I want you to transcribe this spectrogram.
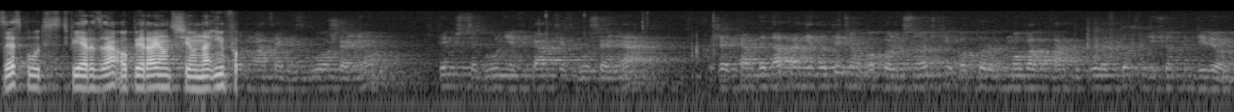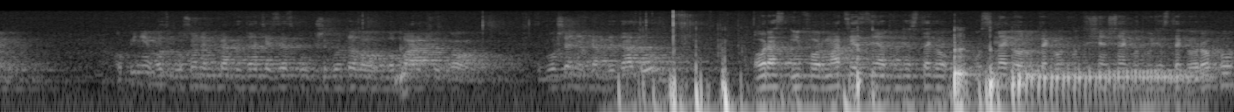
Zespół stwierdza, opierając się na informacjach w zgłoszeniu, w tym szczególnie w karcie zgłoszenia, że kandydata nie dotyczą okoliczności, o których mowa w artykule 159. Opinię o zgłoszonym kandydacie zespół przygotował w oparciu o zgłoszenie kandydatów oraz informację z dnia 28 lutego 2020 roku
